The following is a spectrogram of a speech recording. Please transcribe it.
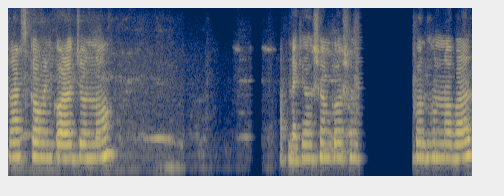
first comment করার জন্য। আপনাকে অসংখ্য অসংখ্য ধন্যবাদ।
